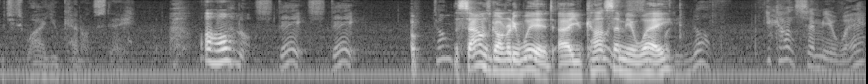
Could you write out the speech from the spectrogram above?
Which is why you cannot stay. Oh, Not stay, stay. the sound's gone really weird. Uh, you can't send me away. You can't send me away.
